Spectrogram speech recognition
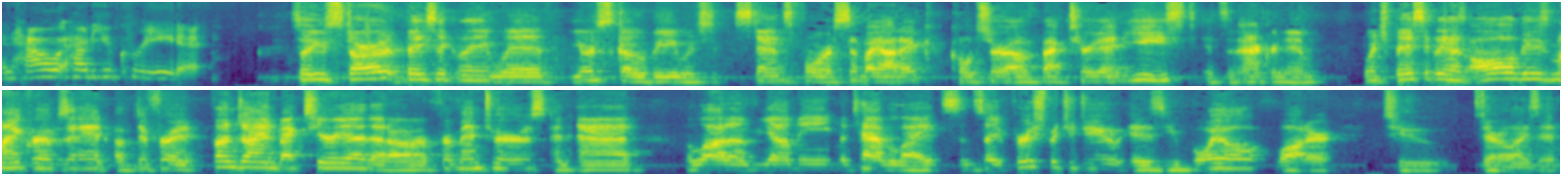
And how, how do you create it? So you start basically with your SCOBY, which stands for Symbiotic Culture of Bacteria and Yeast. It's an acronym, which basically has all these microbes in it of different fungi and bacteria that are fermenters and add a lot of yummy metabolites. And so first what you do is you boil water to sterilize it.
